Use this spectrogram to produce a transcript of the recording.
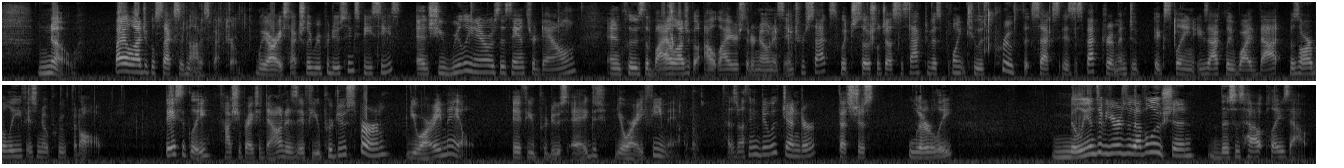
No, biological sex is not a spectrum. We are a sexually reproducing species, and she really narrows this answer down and includes the biological outliers that are known as intersex, which social justice activists point to as proof that sex is a spectrum, and to explain exactly why that bizarre belief is no proof at all. Basically, how she breaks it down is if you produce sperm, you are a male. If you produce eggs, you are a female It has nothing to do with gender. That's just literally millions of years of evolution. This is how it plays out.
